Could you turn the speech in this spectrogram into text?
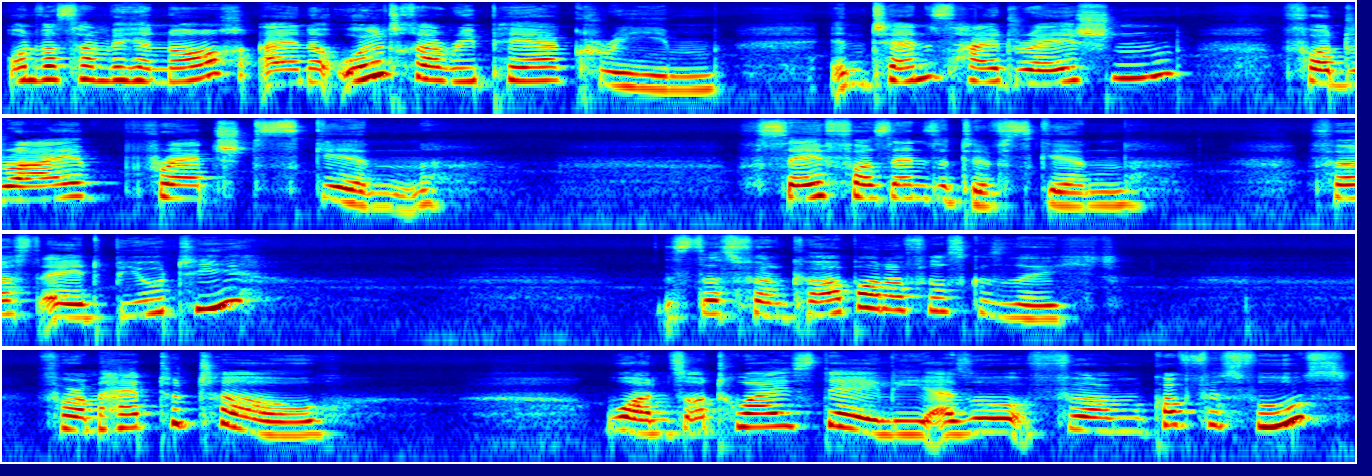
Und was haben wir hier noch? Eine Ultra Repair Cream. Intense Hydration for Dry Pressed Skin. Safe for Sensitive Skin. First Aid Beauty. Ist das für den Körper oder fürs Gesicht? From head to toe once or twice daily. Also vom Kopf bis Fuß.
